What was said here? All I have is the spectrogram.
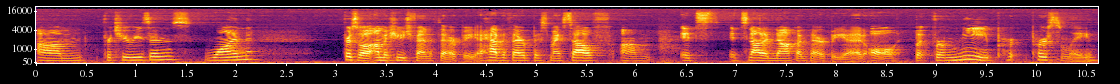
um, for two reasons. One, first of all, I'm a huge fan of therapy. I have a therapist myself. Um, it's it's not a knock on therapy at all, but for me per- personally,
